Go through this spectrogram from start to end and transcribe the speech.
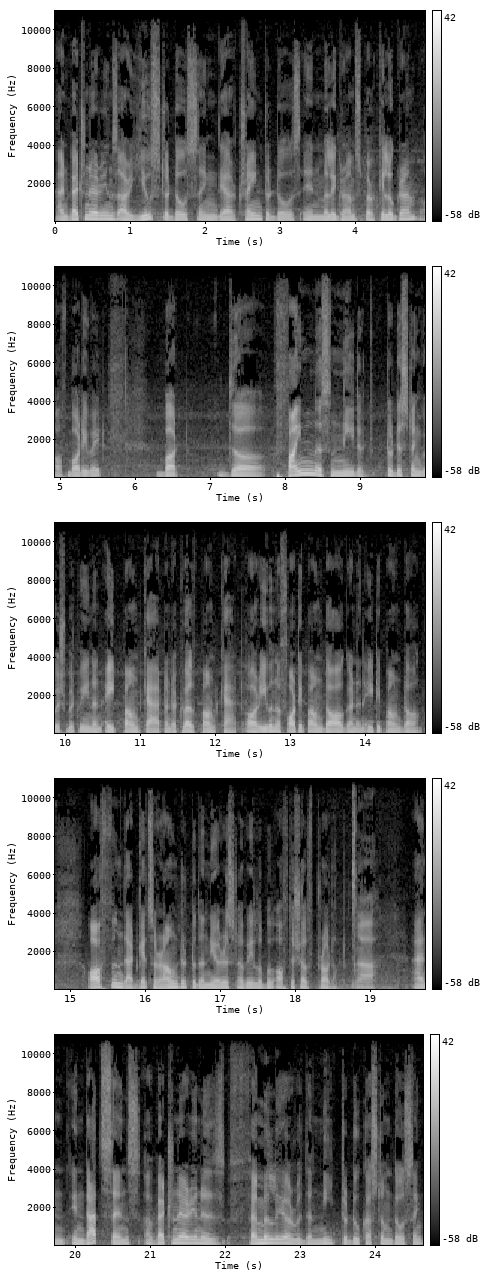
And veterinarians are used to dosing, they are trained to dose in milligrams per kilogram of body weight. But the fineness needed to distinguish between an 8 pound cat and a 12 pound cat, or even a 40 pound dog and an 80 pound dog, often that gets rounded to the nearest available off the shelf product. Ah. And in that sense, a veterinarian is familiar with the need to do custom dosing,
